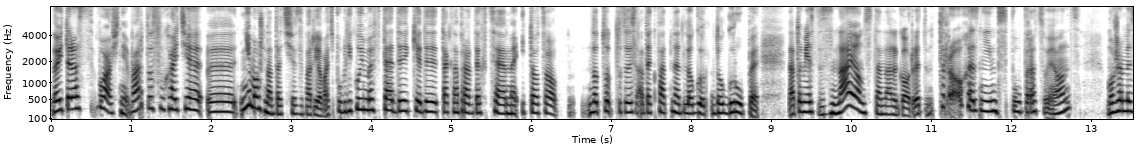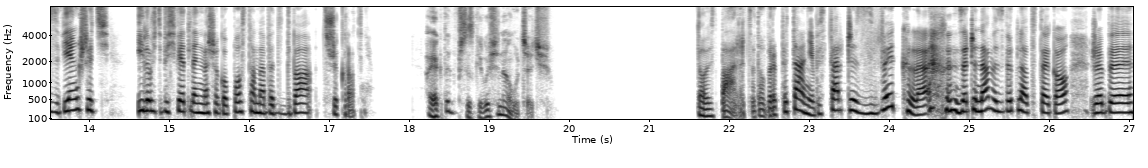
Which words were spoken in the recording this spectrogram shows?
No i teraz właśnie, warto, słuchajcie, y, nie można dać się zwariować. Publikujmy wtedy, kiedy tak naprawdę chcemy i to, co, no to, to co jest adekwatne do, do grupy. Natomiast znając ten algorytm, trochę z nim współpracując, możemy zwiększyć ilość wyświetleń naszego posta nawet dwa, trzykrotnie. A jak tego wszystkiego się nauczyć? To jest bardzo dobre pytanie. Wystarczy zwykle, zaczynamy zwykle od tego, żeby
